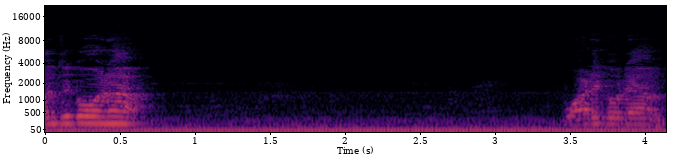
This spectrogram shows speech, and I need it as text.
When's it going up? Why'd it go down?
